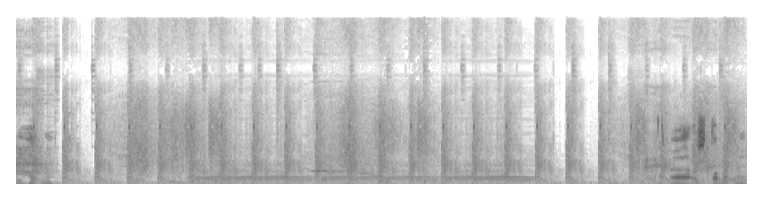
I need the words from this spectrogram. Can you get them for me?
Hit me. Uh, that was dumb of me.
